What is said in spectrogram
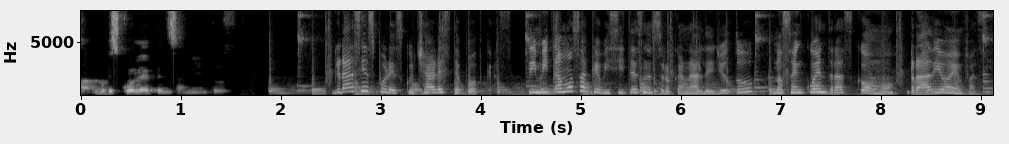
Ajá, lo... Escuela de Pensamientos. Gracias por escuchar este podcast. Te invitamos a que visites nuestro canal de YouTube. Nos encuentras como Radio Énfasis.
